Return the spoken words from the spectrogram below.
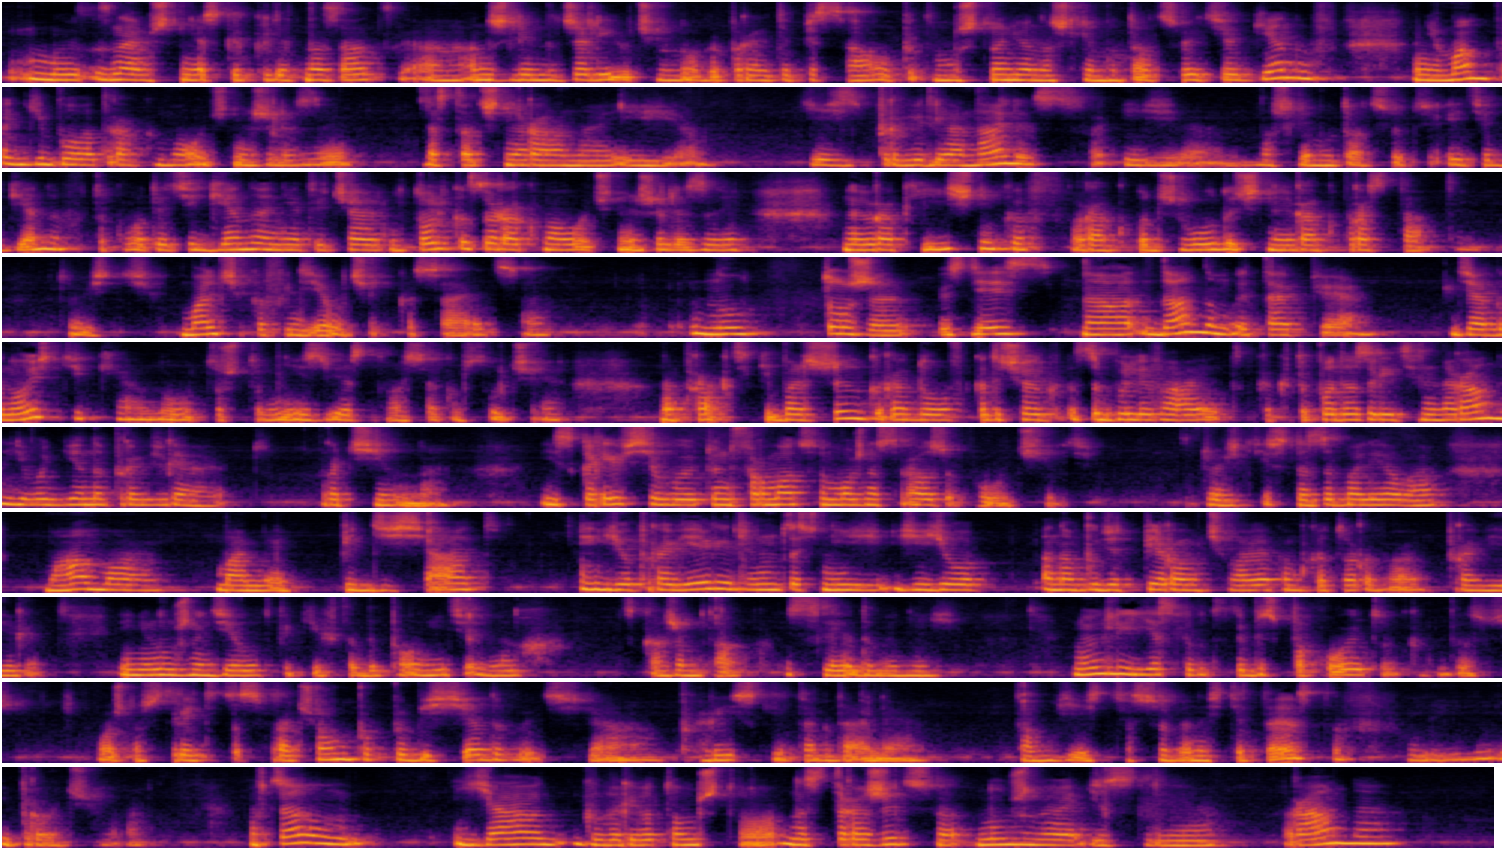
Мы знаем, что несколько лет назад а, Анджелина Джоли очень много про это писала, потому что у нее нашли мутацию этих генов. У нее мама погибла от рака молочной железы достаточно рано, и есть, провели анализ и нашли мутацию этих генов. Так вот, эти гены, они отвечают не только за рак молочной железы, но и рак яичников, рак поджелудочной, рак простаты. То есть мальчиков и девочек касается. Ну, тоже здесь на данном этапе диагностики, ну, то, что мне известно, во всяком случае, на практике больших городов, когда человек заболевает как-то подозрительно рано, его гены проверяют рутинно. И, скорее всего, эту информацию можно сразу получить. То есть, если заболела мама, маме 50, ее проверили, ну, точнее, ее она будет первым человеком, которого проверят. И не нужно делать каких-то дополнительных, скажем так, исследований. Ну или если вот это беспокоит, как бы можно встретиться с врачом, побеседовать а, про риски и так далее. Там есть особенности тестов и, и прочего. Но в целом я говорю о том, что насторожиться нужно, если рано,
